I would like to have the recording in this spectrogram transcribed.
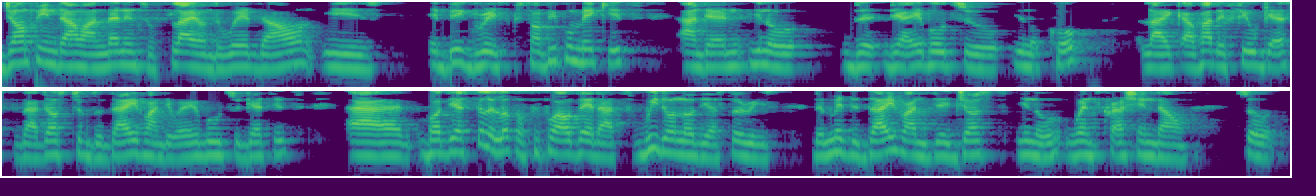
jumping down and learning to fly on the way down is a big risk. Some people make it and then, you know, they, they are able to, you know, cope. Like I've had a few guests that just took the dive and they were able to get it. And but there's still a lot of people out there that we don't know their stories. They made the dive and they just, you know, went crashing down. So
